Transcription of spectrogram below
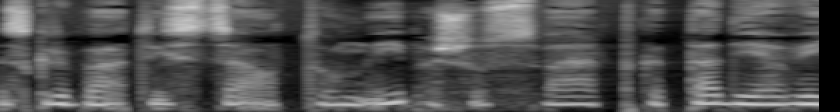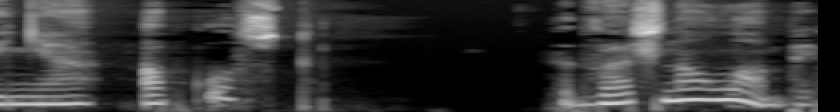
es gribētu izcelt un īpaši uzsvērt, ka tad, ja viņa apklust, tad vairs nav labi.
